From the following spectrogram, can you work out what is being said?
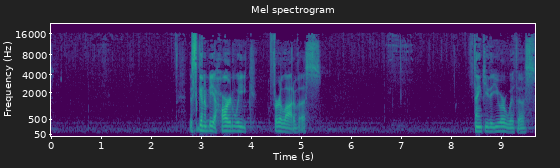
This is going to be a hard week for a lot of us. Thank you that you are with us.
